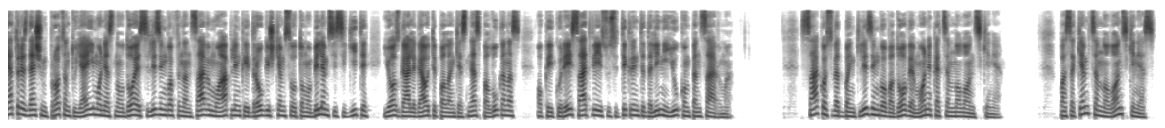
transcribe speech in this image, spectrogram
40 procentų jei įmonės naudojasi lizingo finansavimu aplinkai draugiškiams automobiliams įsigyti, jos gali gauti palankesnės palūkanas, o kai kuriais atvejais susitikrinti dalinį jų kompensavimą. Sako Svetbank lizingo vadovė Monika Cemnolonskinė. Pasakėm Cemnolonskinės,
